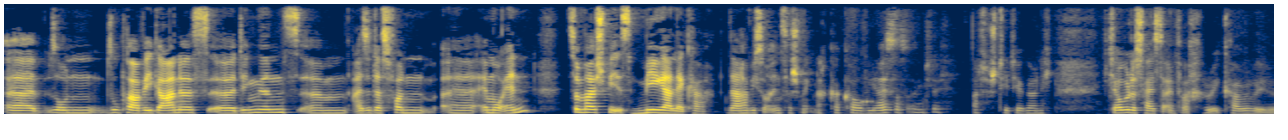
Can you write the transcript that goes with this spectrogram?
äh, so ein super veganes äh, Dingens. Ähm, also das von äh, MON zum Beispiel ist mega lecker. Da habe ich so eins, das schmeckt nach Kakao. Wie heißt das eigentlich? Ach, das steht hier gar nicht. Ich glaube, das heißt einfach Recovery,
